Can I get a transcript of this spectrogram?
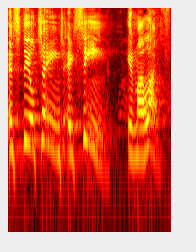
and still change a scene in my life.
